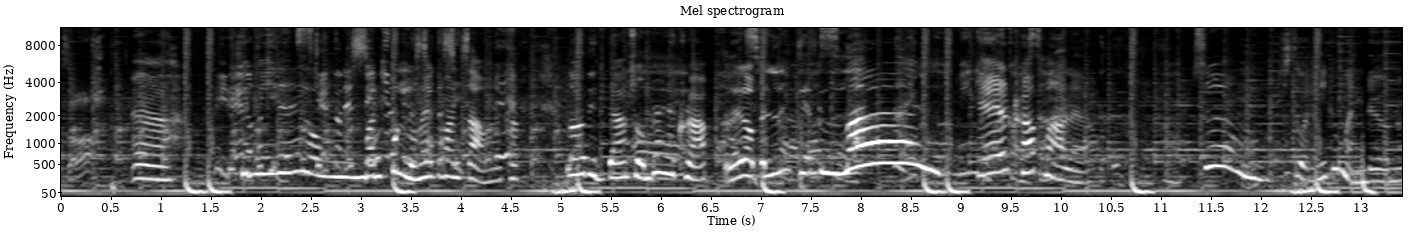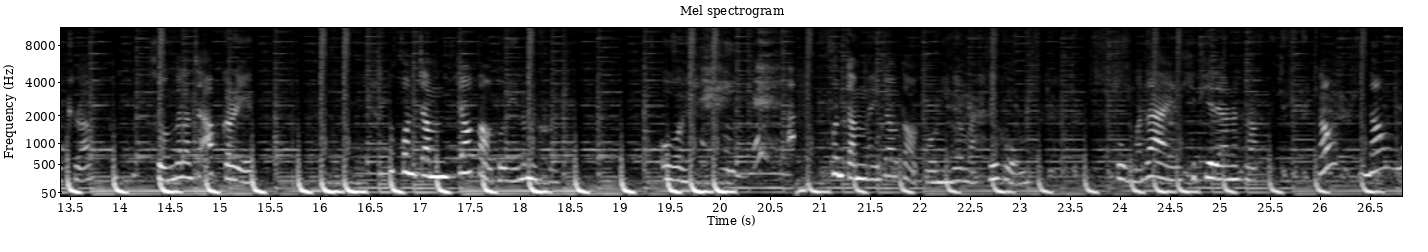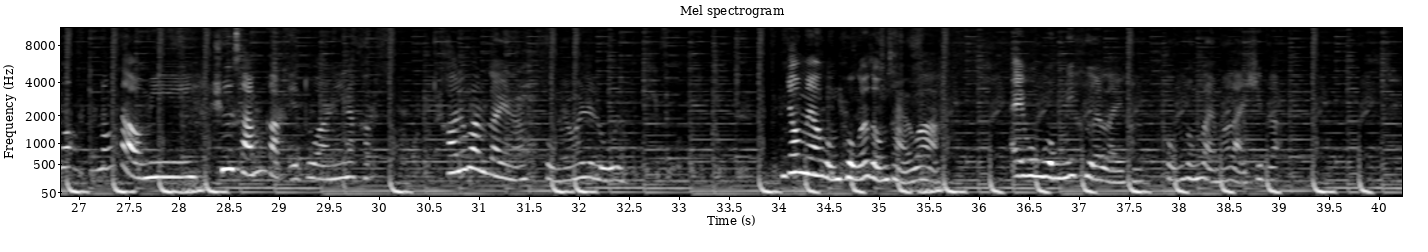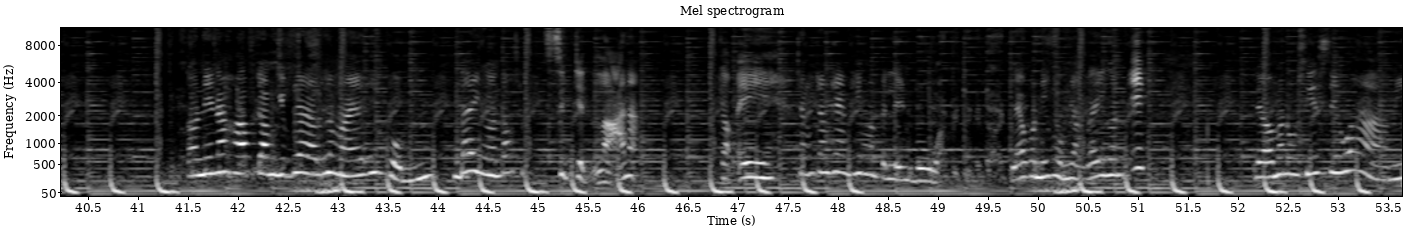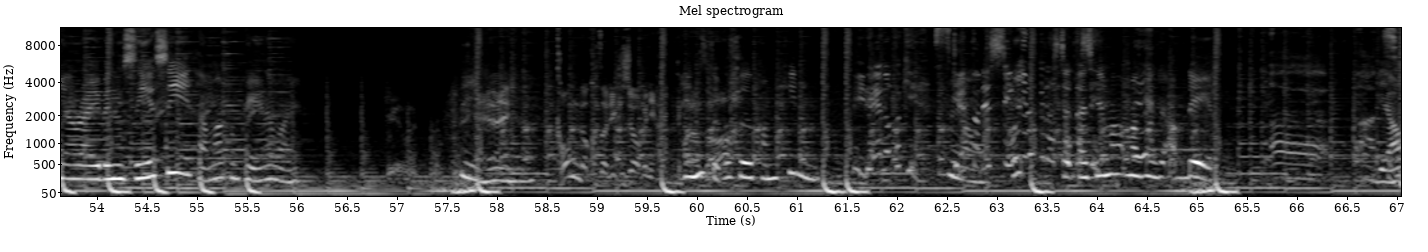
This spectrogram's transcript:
เอ่อคลิปนี้จะได้ลงวันพุธหรือไม่ก็วันเสาร์นะครับ รอติดตามชมได้นะครับ แล้วเราไปเล่นเกมกันเลยเฮ้ครับมาแล้ว ซึ่งส่วนนี้ก็เหมือนเดิมนะครับส่วนกำลังจะอัปเกรด ทุกคนจำเจ้าเต่าตัวนี้ได้ไหมครับ โอ้ยคนจำไอ้เจ้าเต่าตัวนี้ได้ไหมที่ผมสุ่มมาได้คลิปที่แล้วนะครับน้องน้องน้องน้องเต่ามีชื่อซ้ำกับไอตัวนี้นะครับเขาเรียกว่าอะไรนะ ผมยังไม่ได้รู้เลย เจ้าแมวผมผมก็สงสัยว่า ไอ้วงวงนี่คืออะไรครับผมสงสัยมาหลายคลิปแล้ว ตอนนี้นะครับจำคลิปได้แล้วใช่ไหมที่ผมได้เงินตั้ง 17 ล้านอะ่ะ กับไอ้ช่างช่างแท่งที่มันเป็นเรนโบว์อะแล้ววันนี้ผมอยากได้เงินอีก เดี๋ยวมาดูซีซิว่ามีอะไรเป็นซีซี่สามารถทำเพลงได้ไหมนี่นี่สุดก็คือพัมคิน เนี่ยเฮ้ยแต่แต่ที่มันมันควรจะอัปเดต เดี๋ยว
